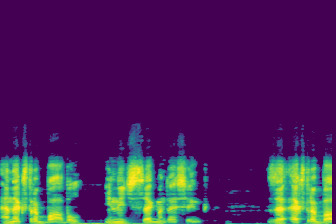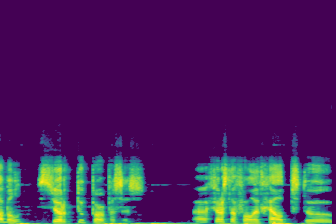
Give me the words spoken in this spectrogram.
an extra bubble in each segment I think. The extra bubble served two purposes. Uh, first of all it helps to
